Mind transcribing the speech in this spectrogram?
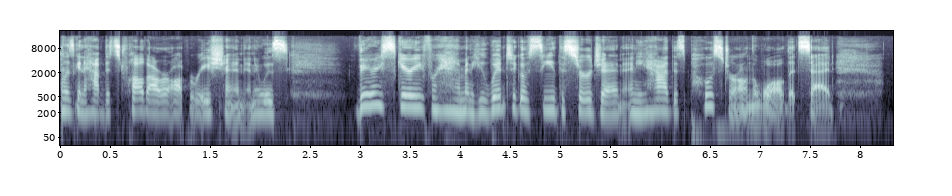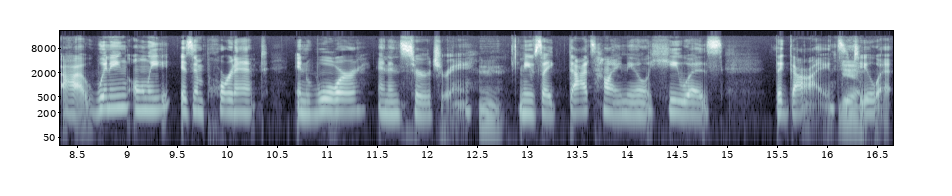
I was going to have this 12 hour operation, and it was very scary for him. And he went to go see the surgeon, and he had this poster on the wall that said, uh, Winning only is important in war and in surgery. Hmm. And he was like, That's how I knew he was the guy to Yeah. do it.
